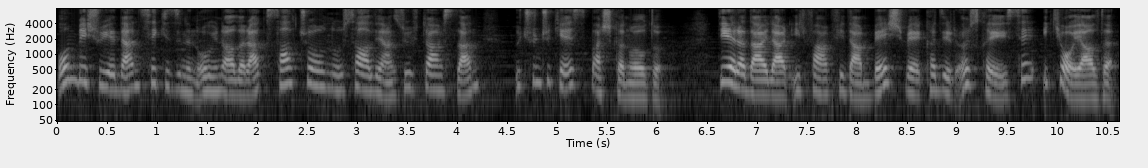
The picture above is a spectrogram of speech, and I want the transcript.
15 üyeden 8'inin oyunu alarak salt çoğunluğu sağlayan Zühtü Arslan, üçüncü kez başkan oldu. Diğer adaylar İrfan Fidan 5 ve Kadir Özkaya ise 2 oy aldı.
